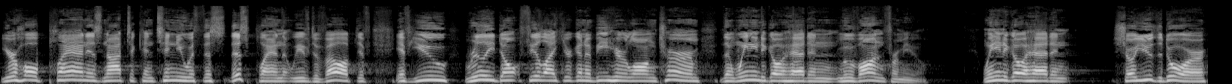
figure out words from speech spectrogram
your whole plan is not to continue with this, this plan that we've developed, if, if you really don't feel like you're going to be here long term, then we need to go ahead and move on from you. We need to go ahead and show you the door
